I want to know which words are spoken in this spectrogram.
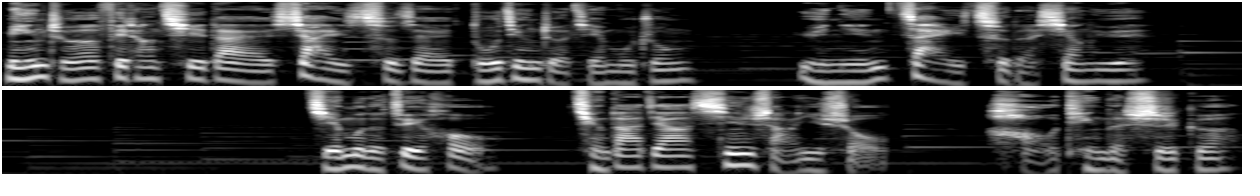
明哲非常期待下一次在读经者节目中与您再一次的相约。节目的最后，请大家欣赏一首好听的诗歌。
